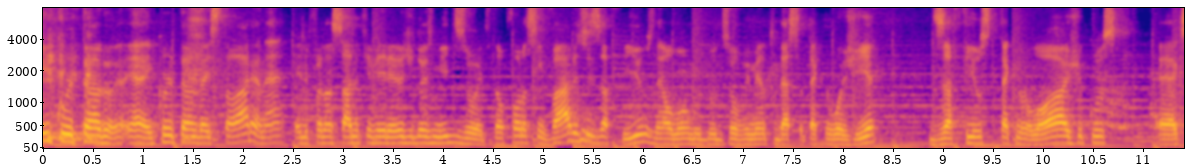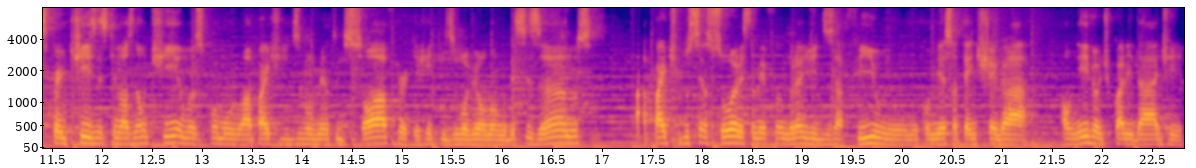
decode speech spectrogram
Encurtando, é, encurtando a história, né? Ele foi lançado em fevereiro de 2018. Então foram assim vários desafios, né, ao longo do desenvolvimento dessa tecnologia, desafios tecnológicos, é, expertises que nós não tínhamos, como a parte de desenvolvimento de software que a gente desenvolveu ao longo desses anos. A parte dos sensores também foi um grande desafio no, no começo até a gente chegar ao nível de qualidade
